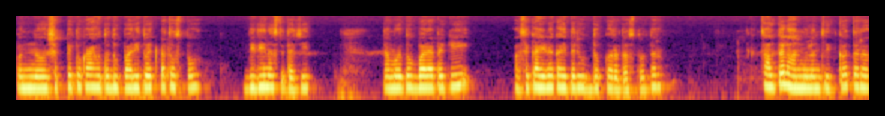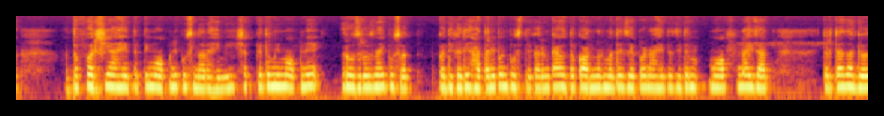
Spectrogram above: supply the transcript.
पण शक्यतो काय होतं दुपारी तो एकटाच असतो. दिदी नसते त्याची. त्यामुळे तो बऱ्यापैकी असे काही ना काहीतरी उद्योग करत असतो. तर चालतं लहान मुलांचं इतकं. तर आता फरशी आहे तर ती मॉपने पुसणार आहे मी. शक्यतो मी मॉपने रोज रोज नाही पुसत. कधी कधी हाताने पण पुसते. कारण काय होतं कॉर्नरमध्ये जे पण आहे तर तिथे मॉप नाही जात. तर त्या जागेवर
